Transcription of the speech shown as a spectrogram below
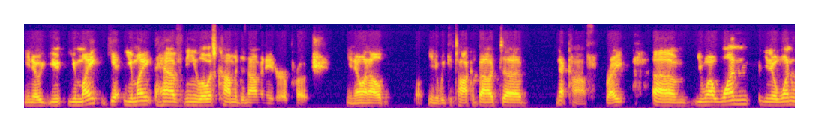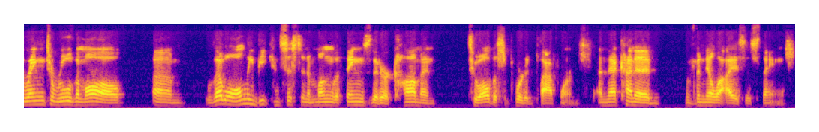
you know, you you might get you might have the lowest common denominator approach. You know, and I'll you know we could talk about uh, netconf, right? Um, you want one you know one ring to rule them all. Um, that will only be consistent among the things that are common to all the supported platforms, and that kind of vanillaizes things.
